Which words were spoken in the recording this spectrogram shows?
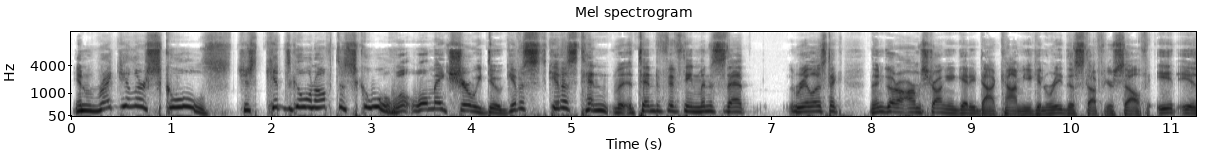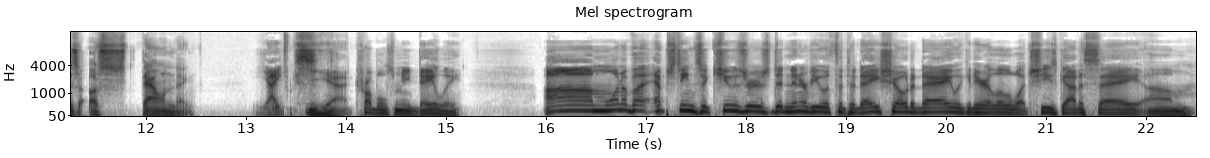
In regular schools, just kids going off to school. We'll, we'll make sure we do. Give us give us 10, 10 to 15 minutes. Is that realistic? Then go to armstrongandgetty.com. You can read this stuff yourself. It is astounding. Yikes. Yeah, it troubles me daily. Um, one of uh, Epstein's accusers did an interview with the Today Show today. We could hear a little what she's got to say. Um,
